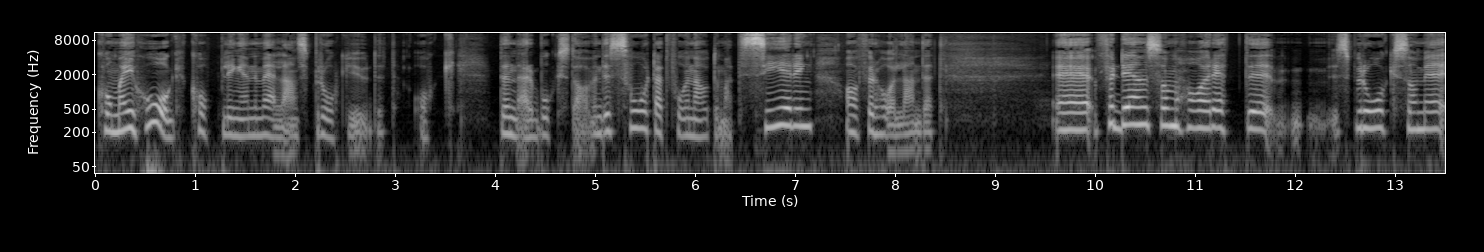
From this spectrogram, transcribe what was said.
komma ihåg kopplingen mellan språkljudet och den där bokstaven. Det är svårt att få en automatisering av förhållandet. Eh, för den som har ett eh, språk som är,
